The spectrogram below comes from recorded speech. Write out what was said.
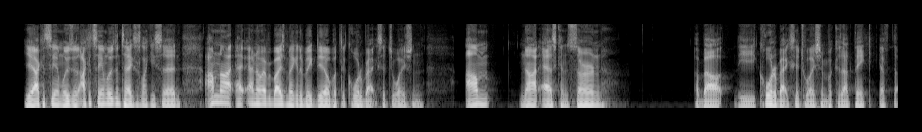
Yeah, I could see him losing. I could see him losing Texas, like you said. I'm not. I, I know everybody's making a big deal, but the quarterback situation, I'm not as concerned about the quarterback situation because I think if the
